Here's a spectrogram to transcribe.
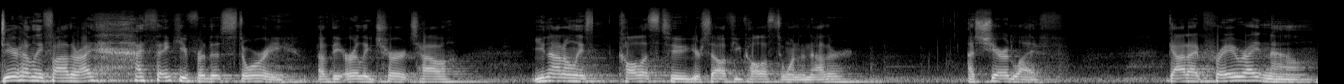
Dear Heavenly Father, I, I thank you for this story of the early church, how you not only call us to yourself, you call us to one another, a shared life. God, I pray right now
